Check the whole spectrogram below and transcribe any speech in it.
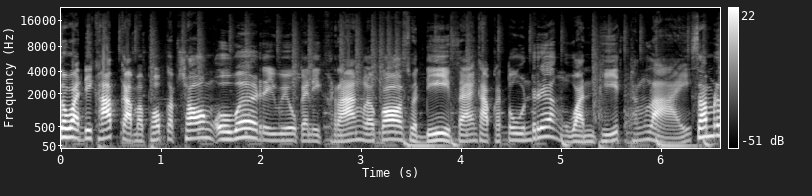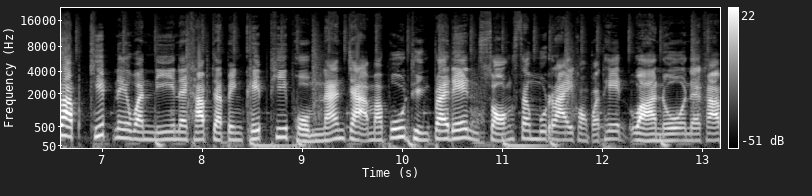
สวัสดีครับ กลับมาพบกับช่อง Over Review กันอีกครั้ง แล้วก็สวัสดีแฟนคลับการ์ตูนเรื่อง One Piece ทั้งหลายสำหรับคลิปในวันนี้นะครับ จะเป็นคลิปที่ผมนั้นจะมาพูดถึงประเด็น2สมุไรของประเทศวาโนนะครับ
